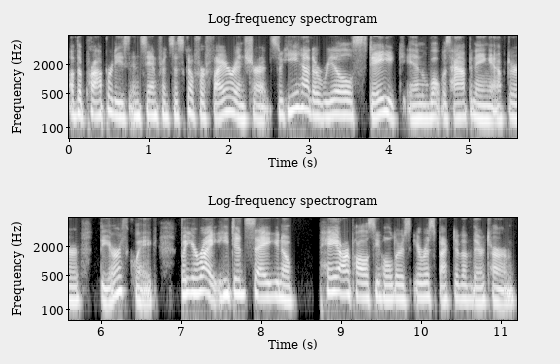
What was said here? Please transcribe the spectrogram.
of the properties in San Francisco for fire insurance. So he had a real stake in what was happening after the earthquake. But you're right, he did say, you know, pay our policyholders irrespective of their term.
